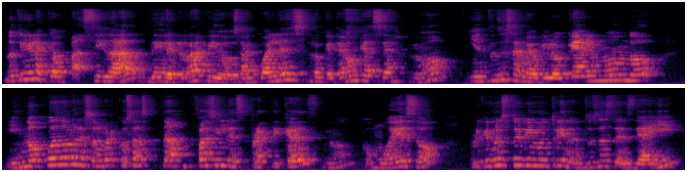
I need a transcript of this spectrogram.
no tiene la capacidad de rápido, o sea, cuál es lo que tengo que hacer, ¿no? Y entonces se me bloquea el mundo y no puedo resolver cosas tan fáciles, prácticas, ¿no? Como eso, porque no estoy bien nutrido. Entonces, desde ahí,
